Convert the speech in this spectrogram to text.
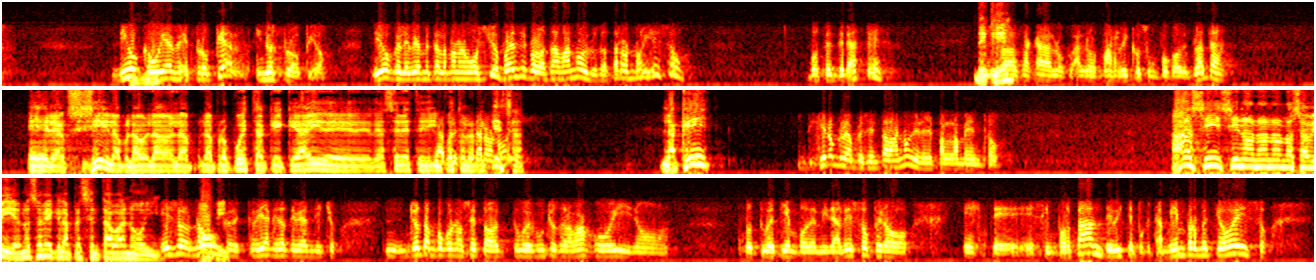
Digo que voy a expropiar y no es propio. Digo que le voy a meter la mano en el bolsillo, parece que lo trataban no y lo trataron no y eso. ¿Vos te enteraste? ¿De qué? van a sacar a los, a los más ricos un poco de plata? Eh, la- sí, la, la, la, la- la propuesta que, que hay de, de hacer este impuesto a la riqueza. hoy. ¿La qué? Dijeron que la presentaban hoy en el Parlamento. Ah, sí, sí, no, no, no, no sabía, no sabía que la presentaban hoy. Eso no, creía que ya te habían dicho. Yo tampoco no sé, tuve mucho trabajo y no, no tuve tiempo de mirar eso, pero este es importante, ¿viste? Porque también prometió eso.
